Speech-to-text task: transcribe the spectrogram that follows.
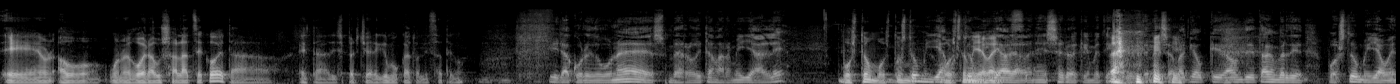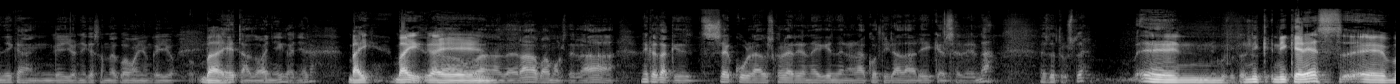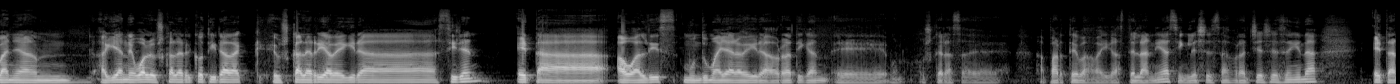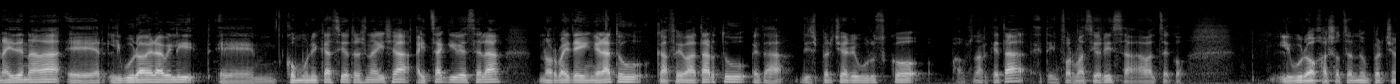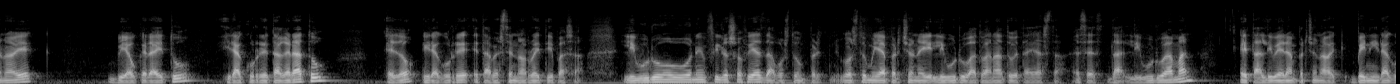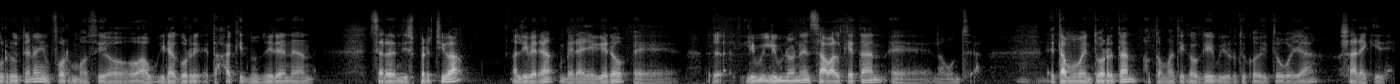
e, hau, bueno, egoera usalatzeko, eta eta dispertsioarekin bukatu alizateko. Irakurri dugunez, berroita marmila ale, Bosteun, bosteun. Bosteun mila, bosteun mila, mila, zeroekin beti egiten, zenbaki auki haundietan berdi, bosteun mila huendikan gehiago, nik esan dagoa baino gehiago. Bai. Eta doainik gainera. Bai, bai. Eh... Ba, dela, vamos, dela, nik ez dakit sekula Euskal Herrian egin den alako tiradarik ez erena. Ez dut uste? Eh, nik, nik ere ez, eh, baina agian egual Euskal Herriko tiradak Euskal Herria begira ziren, eta hau aldiz mundu mailara begira horratikan, eh, bueno, Euskaraz... Eh, aparte, ba, bai gaztelaniaz, inglesez eta frantsesez egin da, eta nahi dena da, e, libura berabili e, komunikazio tresna gisa, aitzaki bezala, norbait egin geratu, kafe bat hartu, eta dispertsioari buruzko hausnarketa, eta informazio hori zabaltzeko. Liburu jasotzen duen pertsona biek, bi aukera ditu, irakurri eta geratu, edo irakurri eta beste norbaiti pasa. Liburu honen filosofia ez da bostu mila pertsonei liburu bat banatu eta jazta. Ez ez, da liburu eman, eta aldi berean pertsona bek ben irakurri dutena informazio hau irakurri eta jakin dut direnean zer den dispertsioa aldi berean beraie gero e, honen zabalketan e, laguntzea. Eta momentu horretan automatikoki bihurtuko ditugu ja sarekide.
